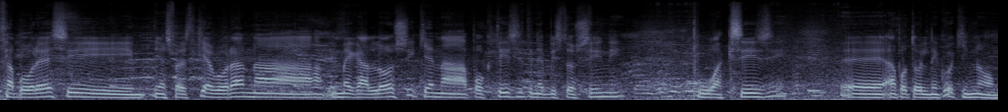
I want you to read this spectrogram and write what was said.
θα μπορέσει η ασφαλιστική αγορά να μεγαλώσει και να αποκτήσει την εμπιστοσύνη που αξίζει ε, από το ελληνικό κοινό.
